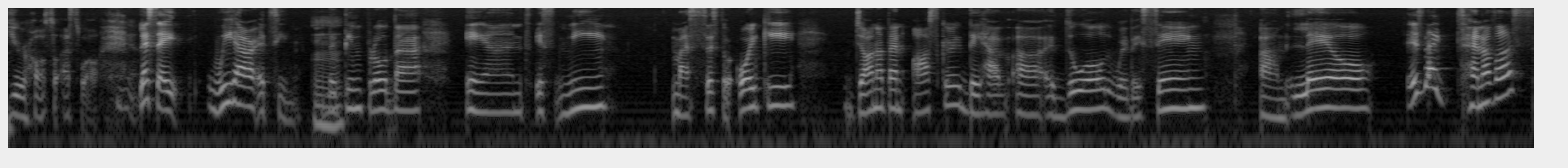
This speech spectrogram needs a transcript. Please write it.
your hustle as well. Yeah. let's say we are a team the team proda and it's me my sister orky jonathan oscar. They have uh, a duo where they sing um, leo. It's like 10 of us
